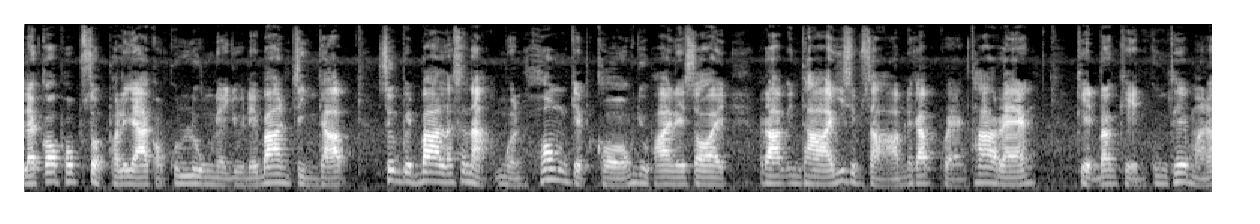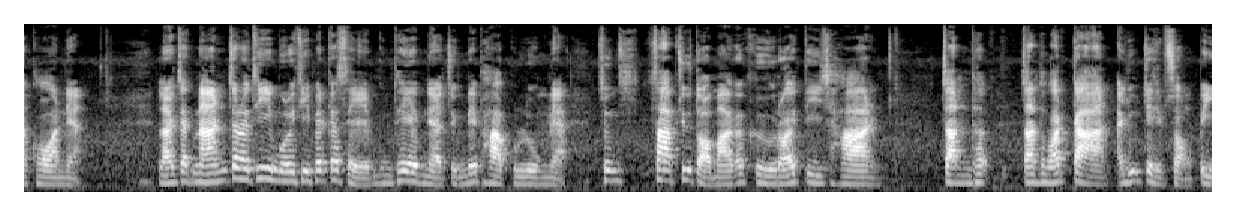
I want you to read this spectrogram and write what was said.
และก็พบศพภรรยาของคุณลุงเนี่ยอยู่ในบ้านจริงครับ ซึ่งเป็นบ้านลักษณะเหมือนห้องเก็บของอยู่ภายในซอย รามอินทรา 23 นะครับแขวงท่าแรงเขตบางเขนกรุงเทพมหานครเนี่ย หลังจากนั้นเจ้าหน้าที่มูลนิธิเพชรเกษมกรุงเทพเนี่ยจึงได้พาคุณลุงเนี่ยซึ่งทราบชื่อต่อมาก็คือร้อยตีชาญจันทจันทวัฒการอายุ 72 ปี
